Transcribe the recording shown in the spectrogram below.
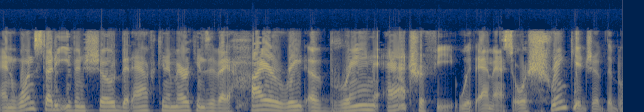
And one study even showed that African Americans have a higher rate of brain atrophy with MS or shrinkage of the brain.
